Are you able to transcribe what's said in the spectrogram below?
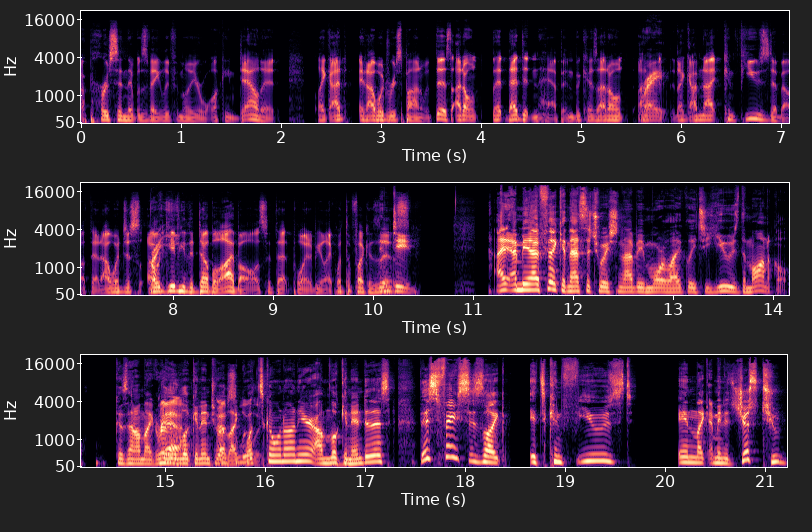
a person that was vaguely familiar walking down it. Like I and I would respond with this. I don't. That, that didn't happen because I don't. I- Right. like I'm not confused about that. I would just. I would Right. give you the double eyeballs at that point. I'd be like, what the fuck is this? Indeed. I, I mean, I feel like in that situation, I'd be more likely to use the monocle because then I'm like really Yeah, looking into it. Like, what's going on here? I'm looking into this. This face is like it's confused in like I mean, it's just two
